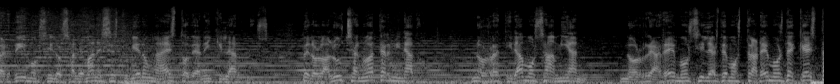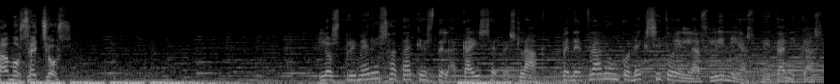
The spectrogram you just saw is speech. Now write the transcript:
Perdimos y los alemanes estuvieron a esto de aniquilarnos. Pero la lucha no ha terminado. Nos retiramos a Amiens. Nos reharemos y les demostraremos de qué estamos hechos. Los primeros ataques de la Kaiserslav penetraron con éxito en las líneas británicas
